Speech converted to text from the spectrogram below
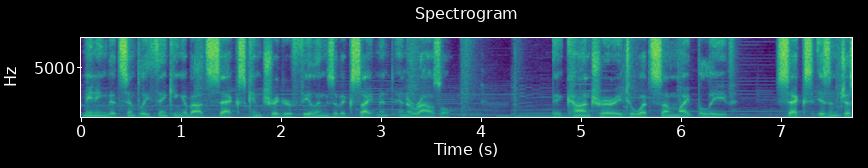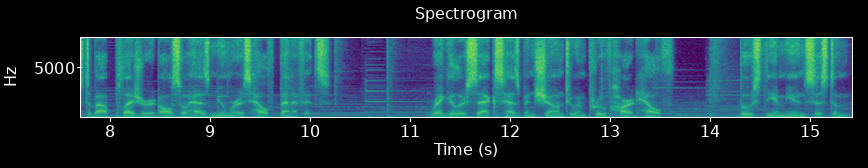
meaning that simply thinking about sex can trigger feelings of excitement and arousal. Contrary to what some might believe, Sex isn't just about pleasure, it also has numerous health benefits. Regular sex has been shown to improve heart health, boost the immune system,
